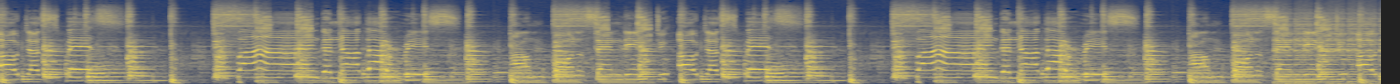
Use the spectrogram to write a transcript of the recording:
outer space to find another race. I'm gonna send him to outer space to find another race. I'm gonna send him to outer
